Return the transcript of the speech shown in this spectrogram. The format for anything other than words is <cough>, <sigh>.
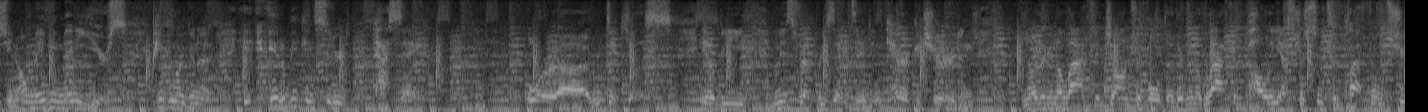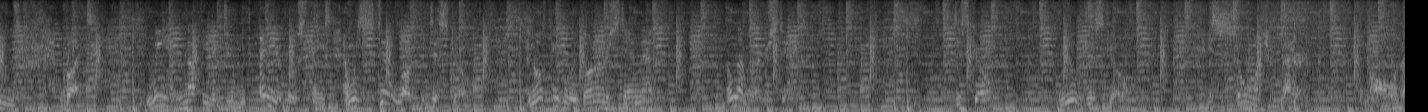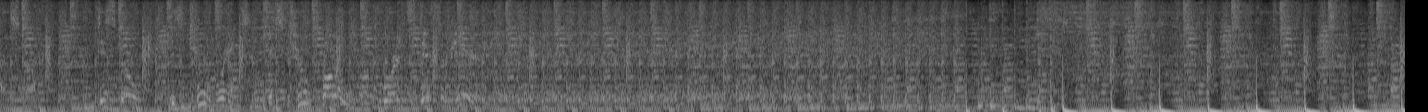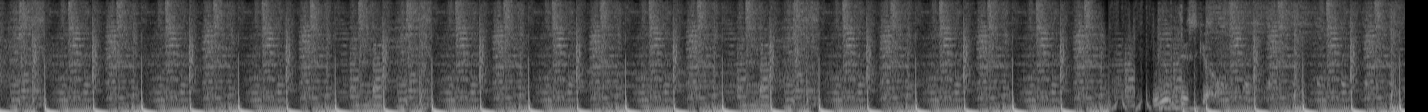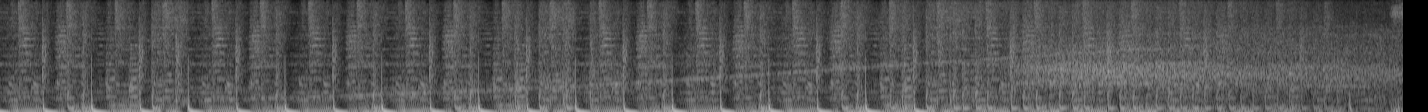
Years, you know, maybe many years, people are gonna, it, it'll be considered passe or uh, ridiculous. It'll be misrepresented and caricatured, and you know they're gonna laugh at John Travolta. They're gonna laugh at polyester suits and platform shoes. But we have nothing to do with any of those things, and we still love the disco. And those people that don't understand that, they'll never understand. Disco, real disco, is so much better than all of that stuff. Disco is too great, it's too fun for it to disappear.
